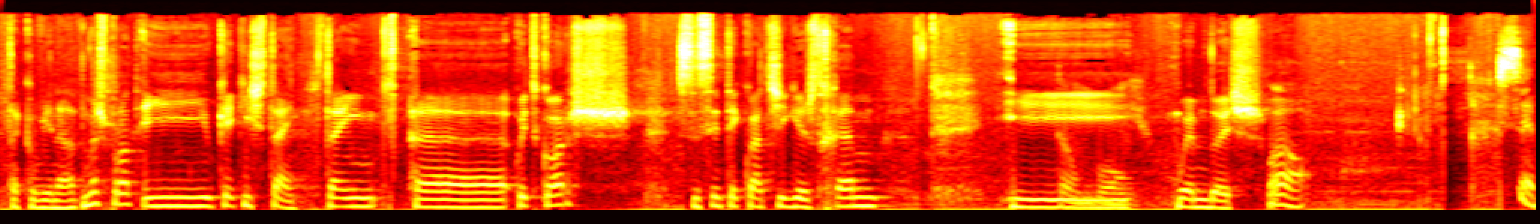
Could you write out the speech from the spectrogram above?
Está combinado. Mas pronto, e o que é que isto tem? Tem ah, 8 cores, 64 GB de RAM e o M2. Uau. Isso é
